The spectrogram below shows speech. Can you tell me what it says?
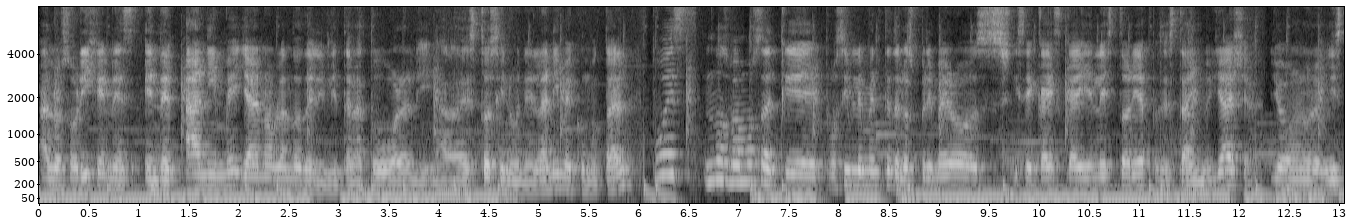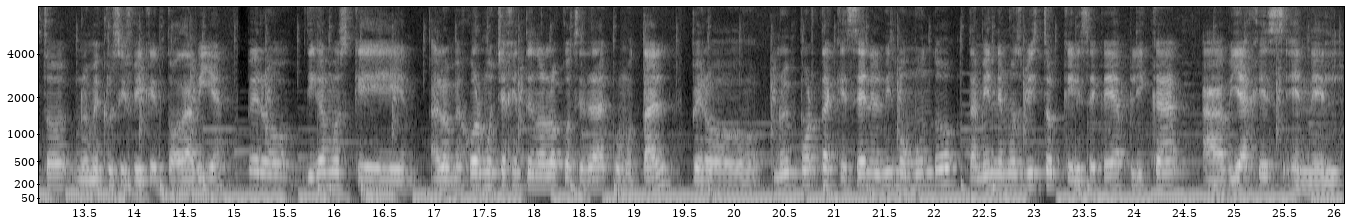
a los orígenes en el anime, ya no hablando de literatura ni nada de esto, sino en el anime como tal, pues nos vamos a que posiblemente de los primeros isekais que hay en la historia, pues está Inuyasha. Yo no lo he visto, no me crucifiquen todavía, digamos que a lo mejor mucha gente no lo considera como tal, pero no importa que sea en el mismo mundo, también hemos visto que el Isekai aplica a viajes en el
